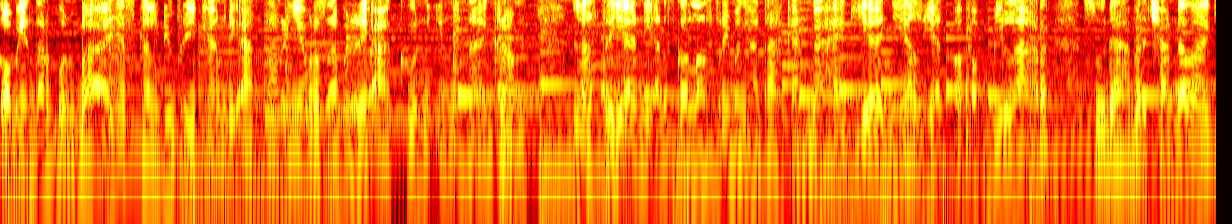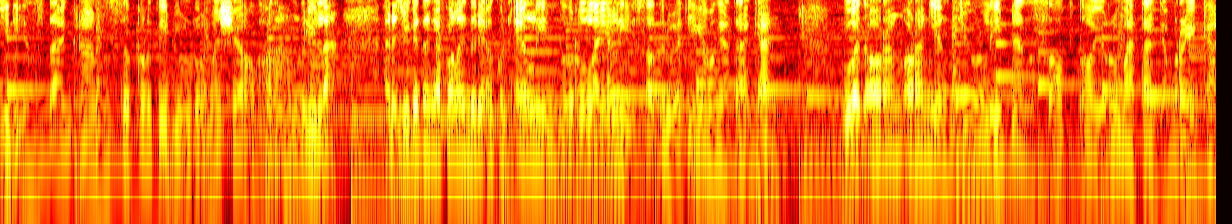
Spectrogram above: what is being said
Komentar pun banyak sekali diberikan di antaranya bersama dari akun Instagram. Lastriani underscore Lastri mengatakan bahagianya lihat Papa Bilar sudah bercanda lagi di Instagram seperti dulu. Masya Allah Alhamdulillah. Ada juga tanggapan lain dari akun Eli Nur Laili 123 mengatakan Buat orang-orang yang julid dan sotoy rumah tangga mereka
